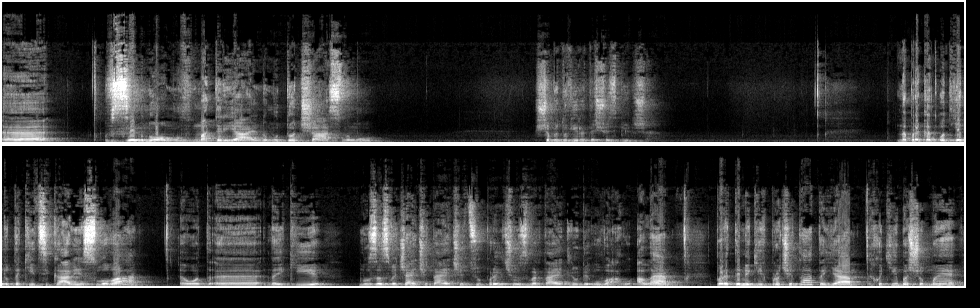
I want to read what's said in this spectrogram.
е, в земному, в матеріальному, дочасному, щоб довірити щось більше. Наприклад, от є тут такі цікаві слова, от, е, на які ну, зазвичай читаючи цю притчу, звертають люди увагу. Але перед тим, як їх прочитати, я хотів би, щоб ми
